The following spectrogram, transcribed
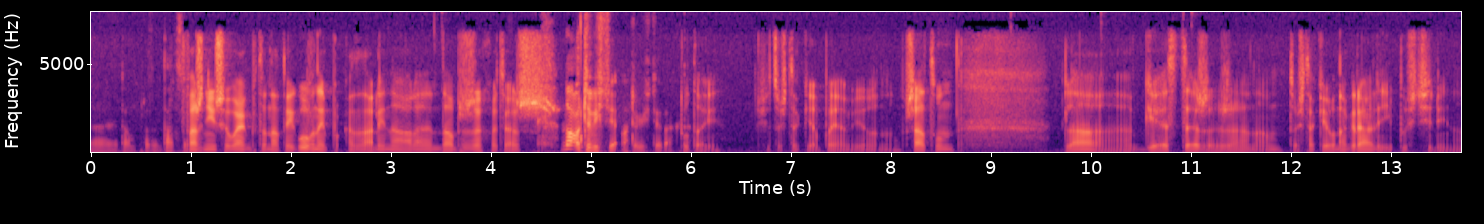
e, tą prezentację. Ważniejsze było jakby to na tej głównej pokazali, no ale dobrze, że chociaż No oczywiście, oczywiście tak. tutaj się coś takiego pojawiło. No, szacun dla GST, że, że no, coś takiego nagrali i puścili. No,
